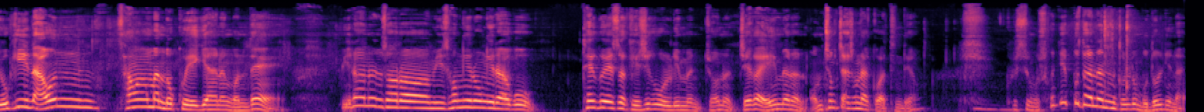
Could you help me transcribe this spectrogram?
여기 나온 상황만 놓고 얘기하는 건데 B라는 사람이 성희롱이라고 태그해서 게시글 올리면 저는 제가 A면은 엄청 짜증날 것 같은데요. 글쎄 뭐 손 예쁘다는 글도 못 올리나요?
